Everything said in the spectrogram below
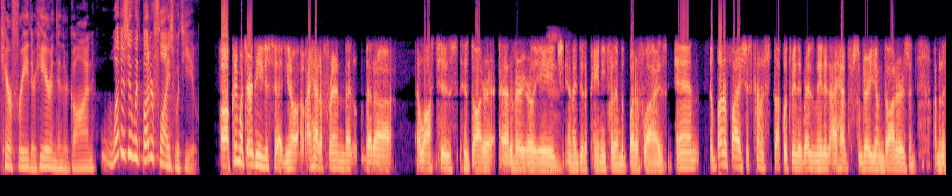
carefree. They're here and then they're gone. What is it with butterflies with you? Uh, pretty much everything you just said. You know, I had a friend that, that, uh, lost his his daughter at a very early age, mm. and I did a painting for them with butterflies. And the butterflies just kind of stuck with me. They resonated. I have some very young daughters, and I'm in a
